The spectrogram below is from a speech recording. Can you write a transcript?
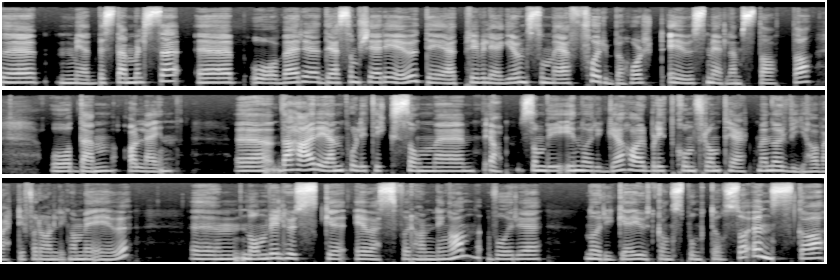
medbestemmelse eh, over det som skjer i EU, det er et privilegium som er forbeholdt EUs medlemsstater og dem alene. Eh, Dette er en politikk som, ja, som, vi i Norge har blitt konfrontert med når vi har vært i forhandlinger med EU. Noen vil huske EØS-forhandlingene, hvor Norge i utgangspunktet også ønska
